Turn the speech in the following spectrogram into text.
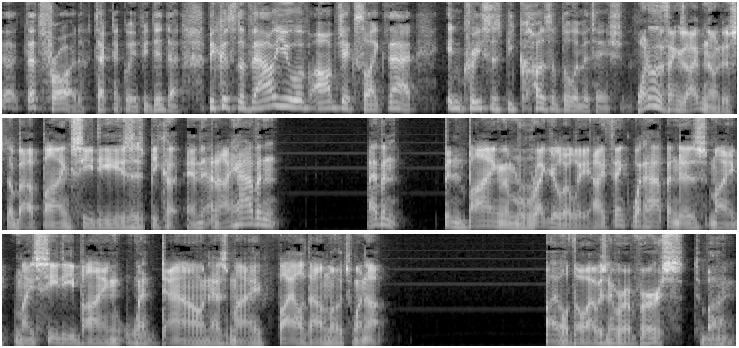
that's fraud, technically, if you did that, because the value of objects like that increases because of the limitation. One of the things I've noticed about buying CDs is because, and, and I haven't, I haven't been buying them regularly. I think what happened is my my CD buying went down as my file downloads went up. Although I was never averse to buying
